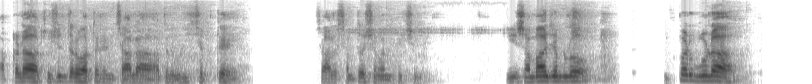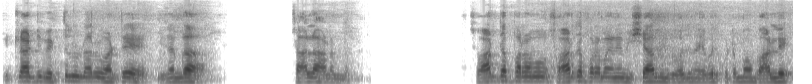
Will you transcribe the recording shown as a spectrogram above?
అక్కడ చూసిన తర్వాత నేను చాలా అతని గురించి చెప్తే చాలా సంతోషం అనిపించింది. ఈ సమాజంలో ఇప్పుడు కూడా ఇట్లాంటి వ్యక్తులు ఉన్నారు అంటే నిజంగా చాలా ఆనందం. స్వార్థపరము స్వార్థపరమైన విషయాలు ఈ రోజున ఎవరి కుటుంబం వాళ్ళే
